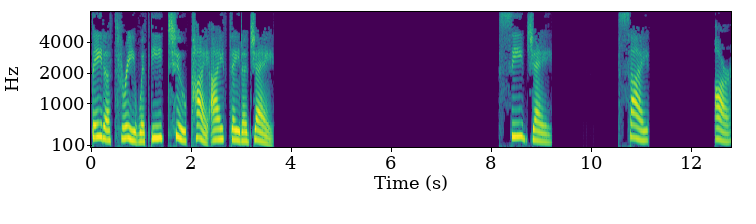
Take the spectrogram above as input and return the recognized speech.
theta 3 with e2 pi i theta j. Cj psi R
